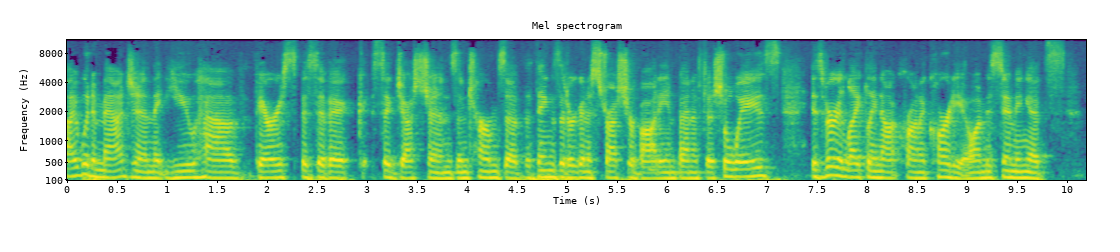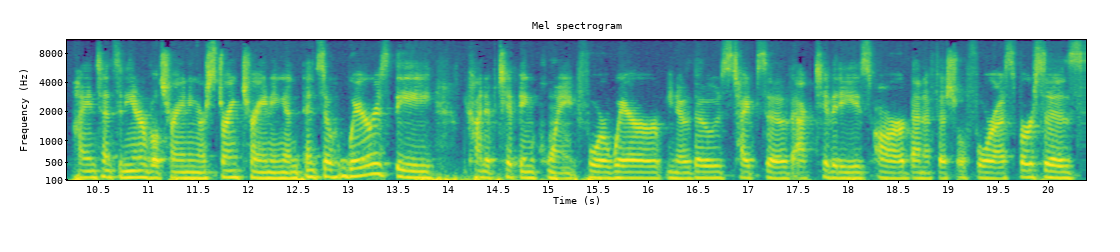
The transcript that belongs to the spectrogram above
i would imagine that you have very specific suggestions in terms of the things that are going to stress your body in beneficial ways. Is very likely not chronic cardio. I'm assuming it's high intensity interval training or strength training and, and so where is the kind of tipping point for where you know those types of activities are beneficial for us versus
